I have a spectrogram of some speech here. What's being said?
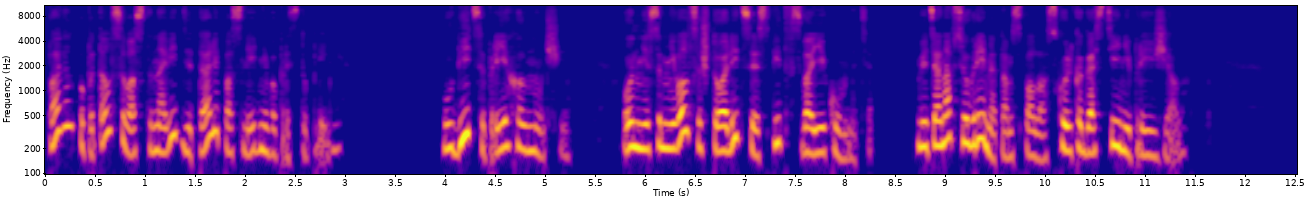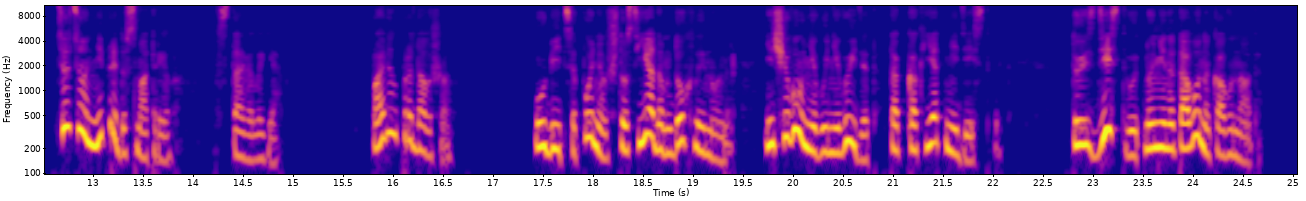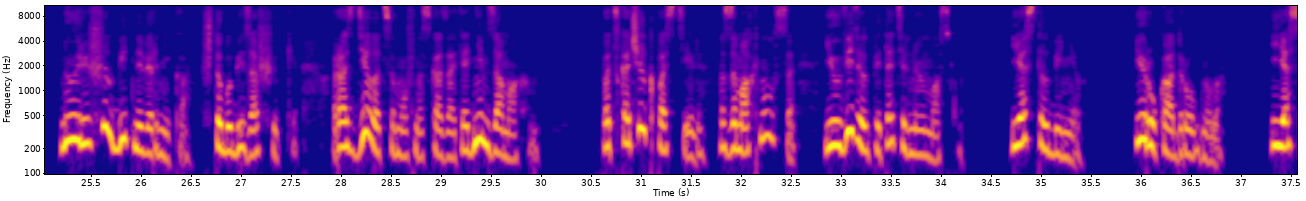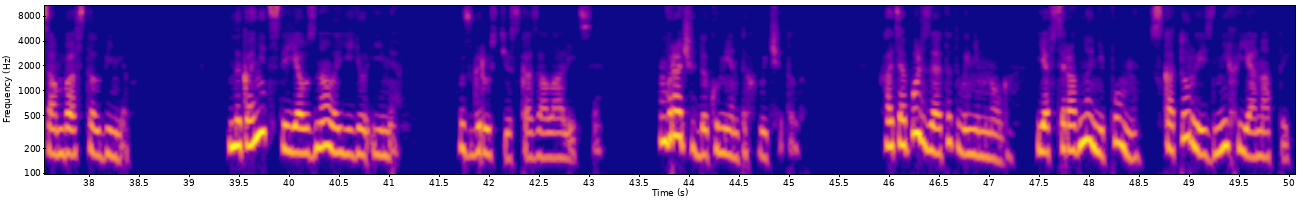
павел попытался восстановить детали последнего преступления. Убийца приехал ночью. Он не сомневался что алиция спит в своей комнате. Ведь она все время там спала сколько гостей не приезжала тетю он не предусмотрел вставила я. Павел продолжал. Убийца понял что с ядом дохлый номер ничего у него не выйдет так как яд не действует. То есть действует но не на того на кого надо. Ну и решил бить наверняка чтобы без ошибки. Разделаться можно сказать одним замахом. Подскочил к постели замахнулся и увидел питательную маску. Я столбенел и рука дрогнула. И я сам бы остолбенел. Наконец то я узнала ее имя с грустью сказала алиция. Врач в документах вычитал хотя пользы от этого немного. Я все равно не помню с которой из них я на ты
